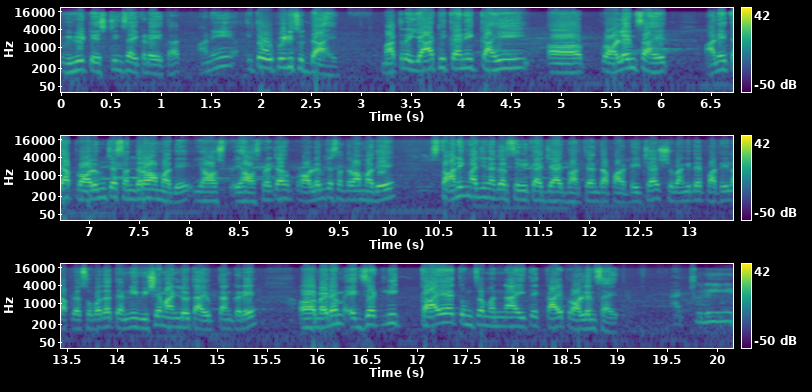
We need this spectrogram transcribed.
विविध टेस्टिंगचा इकडे येतात आणि इथं ओ पी डीसुद्धा आहे. मात्र या ठिकाणी काही प्रॉब्लेम्स आहेत आणि त्या प्रॉब्लेमच्या संदर्भामध्ये या हॉस्प या हॉस्पिटलच्या प्रॉब्लेमच्या संदर्भामध्ये स्थानिक माजी नगरसेविका ज्या आहेत भारतीय जनता पार्टीच्या शुभांगीताई पाटील आपल्यासोबत त्यांनी विषय मांडले होते आयुक्तांकडे. मॅडम एक्झॅक्टली काय आहे तुमचं म्हणणं? आहे इथे काय प्रॉब्लेम्स आहेत? ॲक्च्युली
